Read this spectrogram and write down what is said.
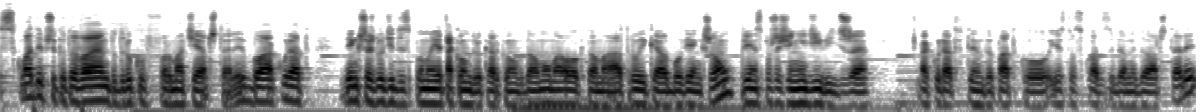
Składy przygotowałem do druku w formacie A4, bo akurat większość ludzi dysponuje taką drukarką w domu, mało kto ma A3 albo większą, więc proszę się nie dziwić, że akurat w tym wypadku jest to skład zrobiony do A4.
